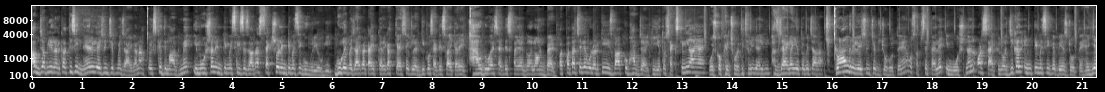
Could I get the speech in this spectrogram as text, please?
अब जब ये लड़का किसी नए रिलेशनशिप में जाएगा ना तो इसके दिमाग में इमोशनल इंटीमेसी से ज़्यादा सेक्सुअल इंटीमेसी घूम रही होगी। गूगल पे जाएगा टाइप करेगा, कैसे एक लड़की को सेटिस्फाई करें? How do I satisfy a girl on bed और पता चले वो लड़की इस बात को भाप जाए कि ये तो सेक्स के लिए आया है। वो इसको फिर छोड़ के चली जाएगी। फंस जाएगा ये तो बेचारा। स्ट्रॉन्ग रिलेशनशिप जो होते हैं, वो सबसे पहले इमोशनल और साइकोलॉजिकल इंटीमेसी पे बेस्ड होते हैं। ये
